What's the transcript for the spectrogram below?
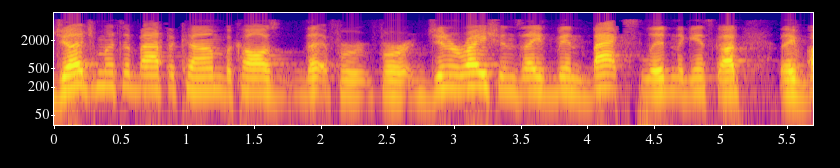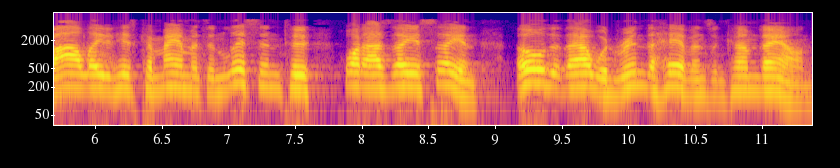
Judgment's about to come because for, for generations they've been backslidden against God. They've violated His commandments and listen to what Isaiah is saying. Oh, that thou would rend the heavens and come down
